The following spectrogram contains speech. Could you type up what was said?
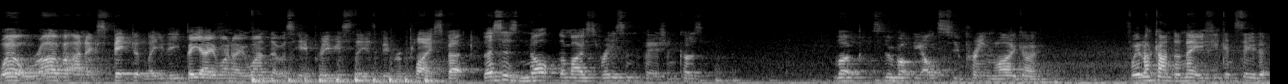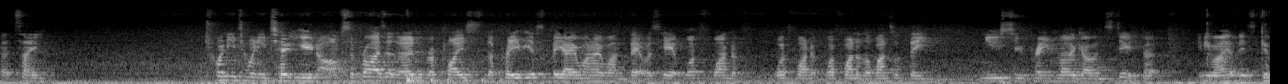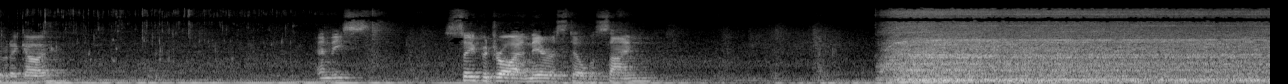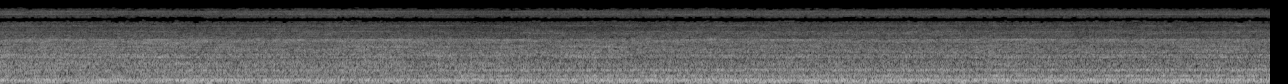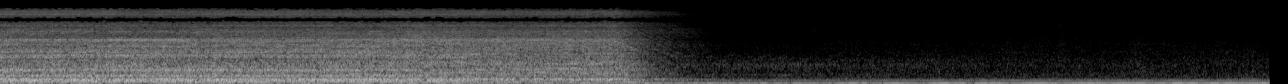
Well, rather unexpectedly, the BA101 that was here previously has been replaced, but this is not the most recent version because look, it's still got the old Supreme logo. If we look underneath, you can see that it's a 2022 unit. I'm surprised that they didn't replace the previous BA101 that was here with one of with one with one of the ones with the new Supreme logo instead. But anyway, let's give it a go. And these super dry and there is still the same.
